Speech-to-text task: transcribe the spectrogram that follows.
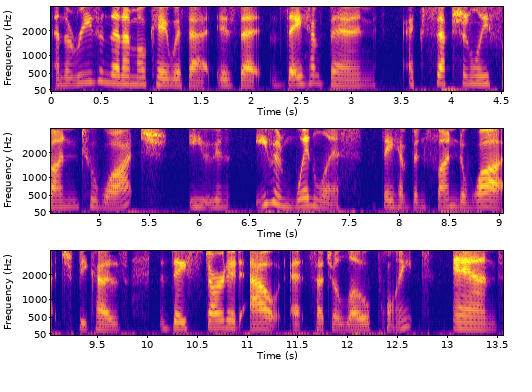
And the reason that I'm okay with that is that they have been exceptionally fun to watch, even even winless. They have been fun to watch because they started out at such a low point and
